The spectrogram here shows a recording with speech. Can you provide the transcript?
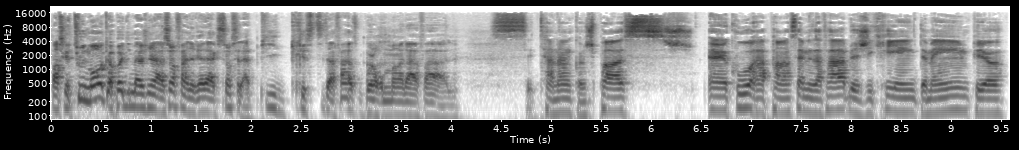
Parce que tout le monde qui a pas d'imagination faire une rédaction, c'est la pire Christie d'affaires, peux leur demander à faire. C'est tannant, comme je passe un cours à penser à mes affaires, puis j'écris un de même, puis là,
